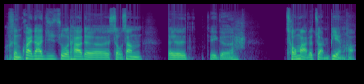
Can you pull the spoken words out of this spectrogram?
很快它就去做它的手上的这个。筹码的转变哈，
